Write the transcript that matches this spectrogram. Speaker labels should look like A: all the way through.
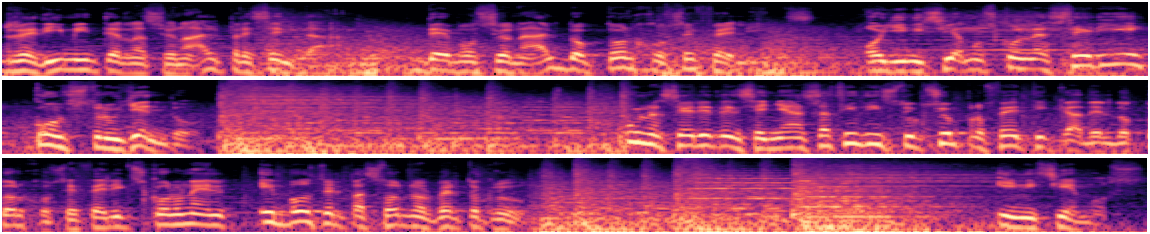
A: Redime Internacional presenta Devocional Dr. José Félix. Hoy iniciamos con la serie Construyendo. Una serie de enseñanzas y de instrucción profética del Dr. José Félix Coronel en voz del pastor Norberto Cruz. Iniciemos.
